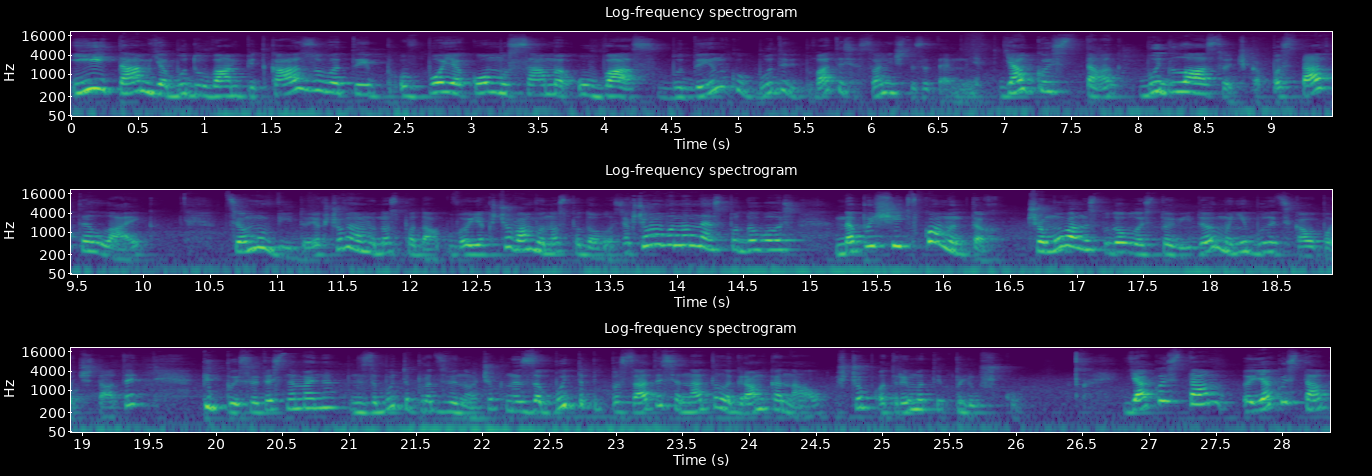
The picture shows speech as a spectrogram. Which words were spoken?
і там я буду вам підказувати, по якому саме у вас будинку буде відбуватися сонячне затемнення. Якось так, будь ласочка, поставте лайк цьому відео, якщо вам воно сподобалось. Якщо вам воно сподобалось. Якщо вам воно не сподобалось, напишіть в коментах, чому вам не сподобалось то відео. Мені буде цікаво почитати. Підписуйтесь на мене, не забудьте про дзвіночок, не забудьте підписатися на телеграм-канал, щоб отримати плюшку. Якось там, якось так.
